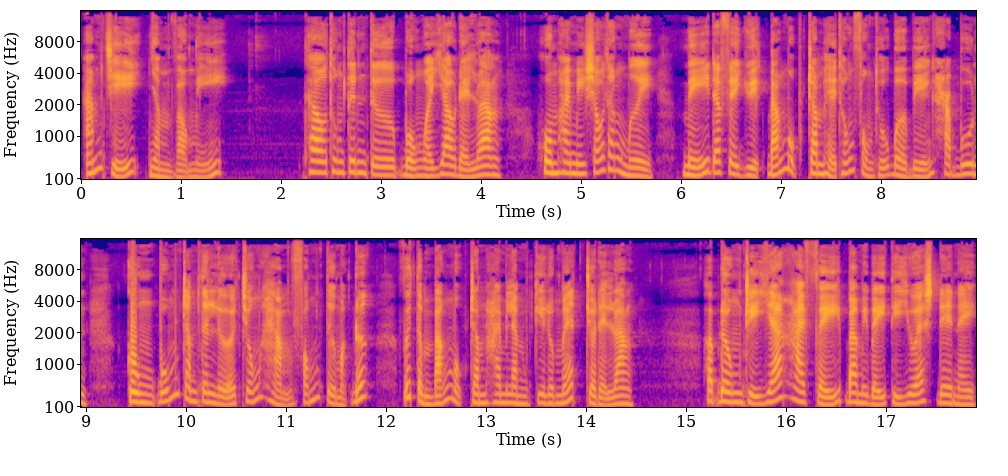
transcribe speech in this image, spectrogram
ám chỉ nhằm vào Mỹ. Theo thông tin từ Bộ Ngoại giao Đài Loan, hôm 26 tháng 10, Mỹ đã phê duyệt bán 100 hệ thống phòng thủ bờ biển Harpoon cùng 400 tên lửa chống hạm phóng từ mặt đất với tầm bắn 125 km cho Đài Loan. Hợp đồng trị giá 2,37 tỷ USD này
